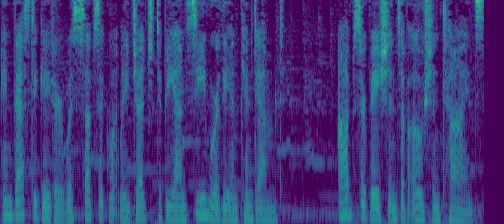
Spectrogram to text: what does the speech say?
Investigator was subsequently judged to be unseaworthy and condemned. Observations of ocean tides.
